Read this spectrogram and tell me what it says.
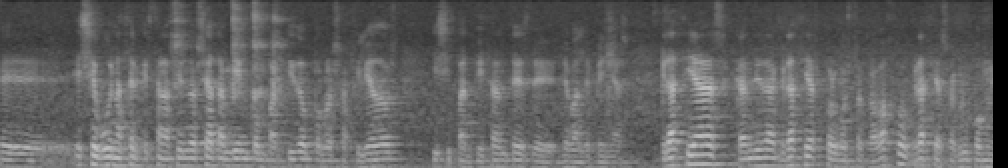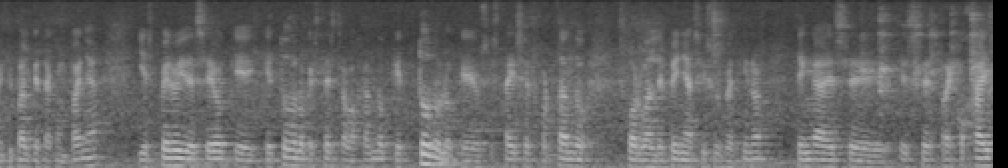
eh, ese buen hacer que están haciendo sea también compartido por los afiliados y simpatizantes de, Valdepeñas. Gracias, Cándida, gracias por vuestro trabajo, gracias al grupo municipal que te acompaña y espero y deseo que, todo lo que estáis trabajando, que todo lo que os estáis esforzando por Valdepeñas y sus vecinos tenga ese, ese recojáis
